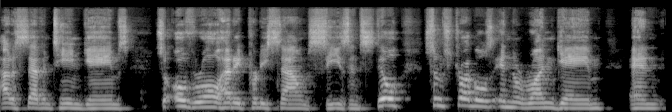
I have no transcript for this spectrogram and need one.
out of 17 games. So overall had a pretty sound season. Still some struggles in the run game and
